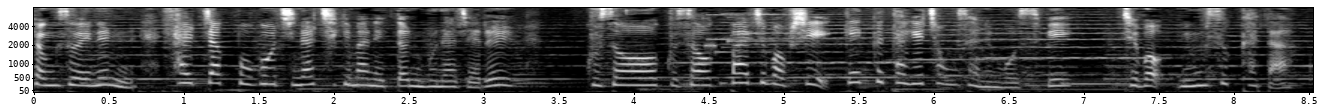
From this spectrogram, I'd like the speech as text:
평소에는 살짝 보고 지나치기만 했던 문화재를 구석구석 빠짐없이 깨끗하게 청소하는 모습이 제법 능숙하다.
